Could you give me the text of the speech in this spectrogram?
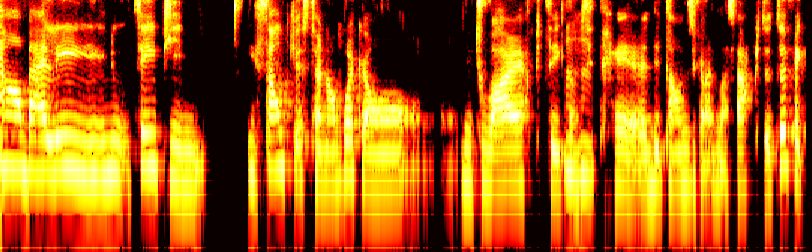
emballés, ils nous, tu sais, puis ils sentent que c'est un endroit qu'on on est ouvert, puis tu sais, comme Mhm. c'est très euh, détendu comme atmosphère, puis tout ça, fait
